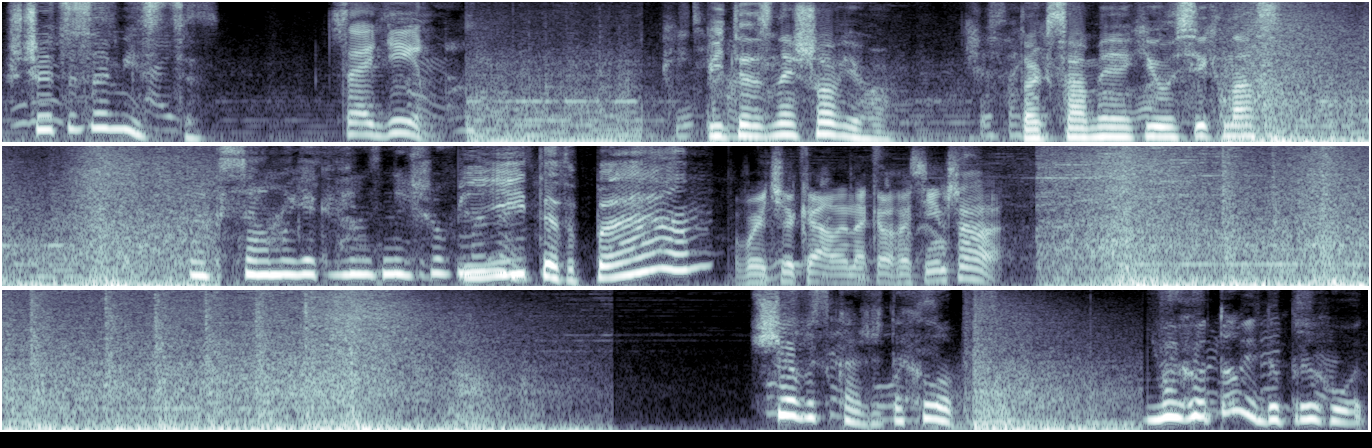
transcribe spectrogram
Що це за місце? Це дім. Пітер знайшов його. Так само, як і усіх нас. Так само, як він знайшов мене. Пітер Пен? Ви чекали на когось іншого? Що ви скажете, хлопці? Ви готові до пригод?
